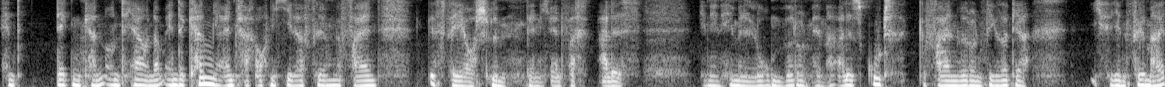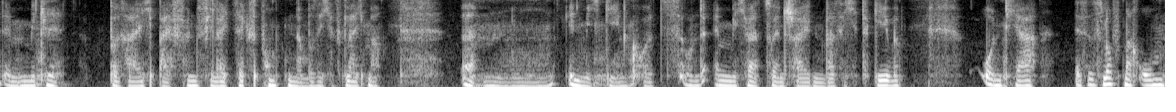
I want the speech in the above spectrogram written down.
entdecken kann. Und ja, und am Ende kann mir einfach auch nicht jeder Film gefallen. Es wäre ja auch schlimm, wenn ich einfach alles in den Himmel loben würde und mir mal alles gut gefallen würde. Und wie gesagt, ja, ich sehe den Film halt im Mittelbereich bei fünf, vielleicht sechs Punkten. Da muss ich jetzt gleich mal ähm, in mich gehen kurz und äh, mich was zu entscheiden, was ich jetzt gebe. Und ja, es ist Luft nach oben.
